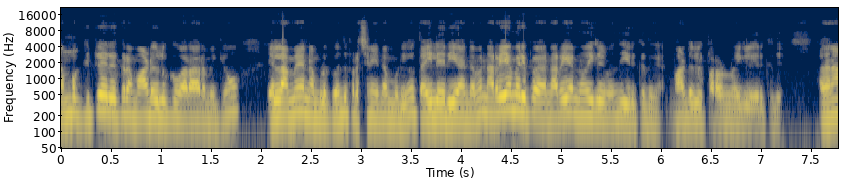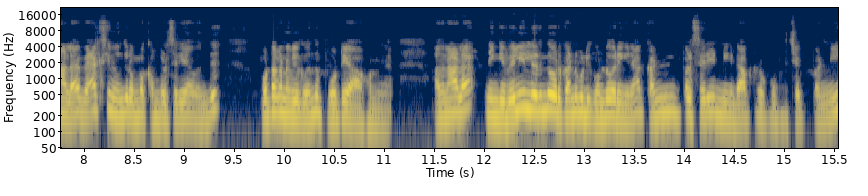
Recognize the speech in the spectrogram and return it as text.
நம்ம கிட்ட இருக்கிற மாடுகளுக்கும் வர ஆரம்பிக்கும். எல்லாமே நம்மளுக்கு வந்து பிரச்சனை தான் முடியும். தைலேரியா இந்த மாதிரி நிறைய மாதிரி இப்போ நிறைய நோய்கள் வந்து இருக்குதுங்க. மாடுகளுக்கு பரவ நோய்கள் இருக்குது. அதனால் வேக்சின் வந்து ரொம்ப கம்பல்சரியாக வந்து பொட்டக்கணுகளுக்கு வந்து போட்டே ஆகணுங்க. அதனால் நீங்கள் வெளியிலேருந்து ஒரு கண்டுபிடி கொண்டு வரீங்கன்னா கம்பல்சரி நீங்கள் டாக்டரை கூப்பிட்டு செக் பண்ணி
